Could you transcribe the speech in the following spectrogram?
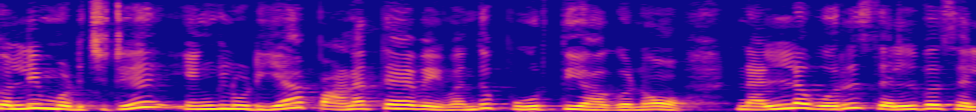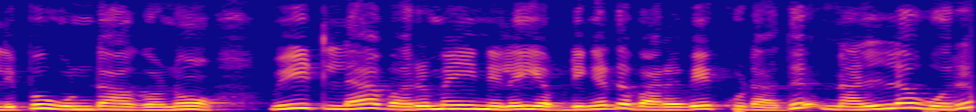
சொல்லி முடிச்சுட்டு எங்களுடைய பணத்தேவை வந்து பூர்த்தி ஆகணும் நல்ல ஒரு செல்வ செழிப்பு உண்டாகணும். வீட்டில் வறுமை நிலை அப்படிங்கிறது வரவே கூடாது. நல்ல ஒரு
